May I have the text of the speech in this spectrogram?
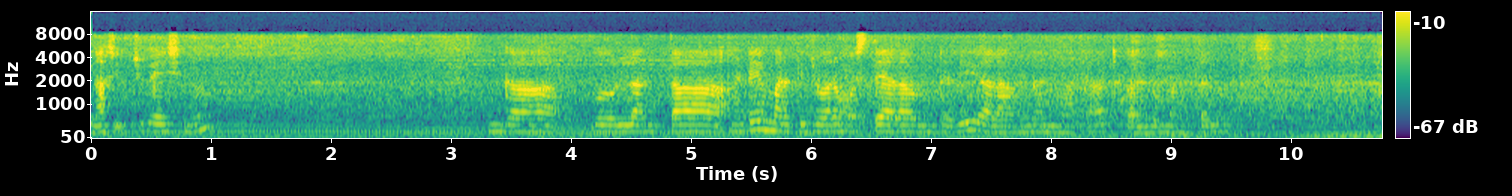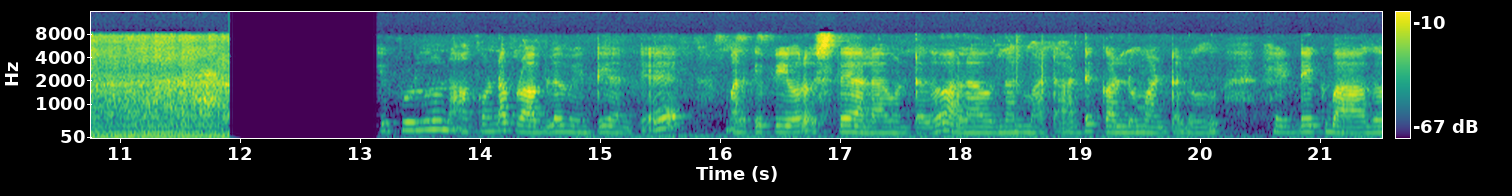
నా సిచ్యువేషన్ ఇంకా ఒళ్ళంతా అంటే మనకి జ్వరం వస్తే ఎలా ఉంటుంది అలా ఉందన్నమాట. కళ్ళు మంటలు. ఇప్పుడు నాకున్న ప్రాబ్లం ఏంటి అంటే మనకి ఫీవర్ వస్తే ఎలా ఉంటుందో అలా ఉందన్నమాట. అంటే కళ్ళు మంటలు హెడేక్ బాగా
